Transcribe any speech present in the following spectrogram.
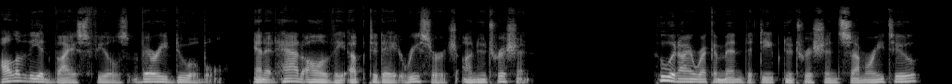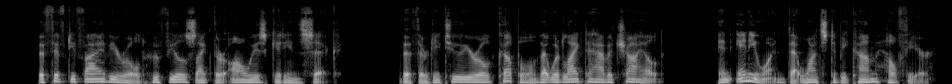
All of the advice feels very doable, and it had all of the up to date research on nutrition. Who would I recommend the Deep Nutrition summary to? The 55 year old who feels like they're always getting sick, the 32 year old couple that would like to have a child, and anyone that wants to become healthier.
